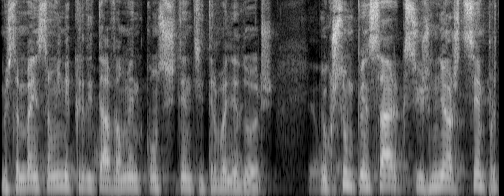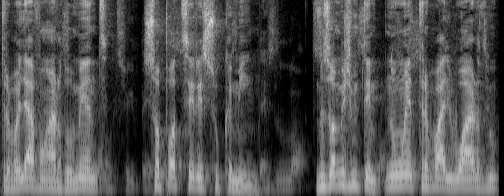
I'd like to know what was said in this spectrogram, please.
mas também são inacreditavelmente consistentes e trabalhadores. Eu costumo pensar que se os melhores de sempre trabalhavam arduamente, só pode ser esse o caminho. Mas ao mesmo tempo, não é trabalho árduo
